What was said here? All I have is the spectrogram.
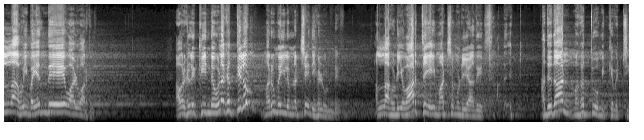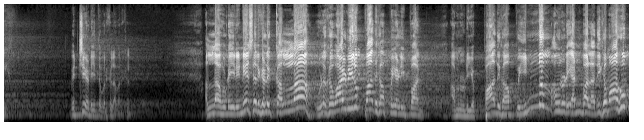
அல்லாஹுவை பயந்தே வாழ்வார்கள் அவர்களுக்கு இந்த உலகத்திலும் மறுமையிலும் நற்செய்திகள் உண்டு அல்லாஹுடைய வார்த்தையை மாற்ற முடியாது அதுதான் மகத்துவமிக்க வெற்றி வெற்றி அடைந்தவர்கள் அவர்கள் அல்லாஹுடைய நேசர்களுக்கு அல்லாஹ் உலக வாழ்விலும் பாதுகாப்பை அளிப்பான். அவனுடைய பாதுகாப்பு இன்னும் அவனுடைய அன்பால் அதிகமாகும்.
